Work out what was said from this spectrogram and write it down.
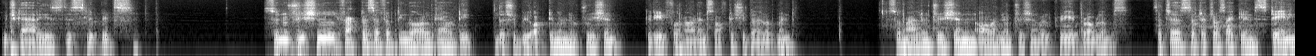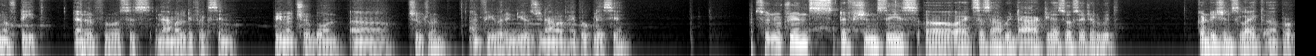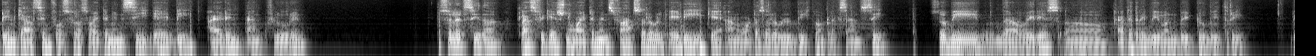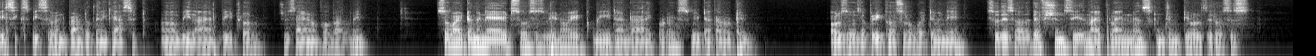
which carries these lipids. So nutritional factors affecting the oral cavity. There should be optimal nutrition period for hard and soft tissue development. So malnutrition, overnutrition will create problems such as the tetracycline staining of teeth dental fluorosis, enamel defects in premature born uh, children, and fever-induced enamel hypoplasia. So nutrients deficiencies uh, or excess have been directly associated with conditions like uh, protein, calcium, phosphorus, vitamin C, A, D, iodine, and fluorine. So let's see the classification of vitamins, fat soluble A, D, E, K, and water soluble B complex and C. So b there are various uh, category b1 b2 b3 b6 b7 pantothenic acid uh, b9 b12 which is cyanocobalamin so vitamin a its sources we know egg meat and dairy products beta carotene. Also is a precursor of vitamin a so these are the deficiencies night blindness conjunctival xerosis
